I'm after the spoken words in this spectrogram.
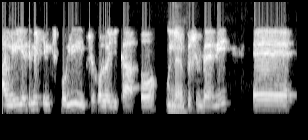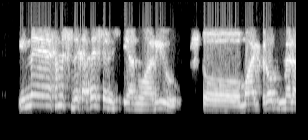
άλλη, γιατί με έχει ρίξει πολύ ψυχολογικά αυτό που, Ναι. που συμβαίνει. Ε, είναι, θα είμαι στις 14 Ιανουαρίου στο Mic Drop, ημέρα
